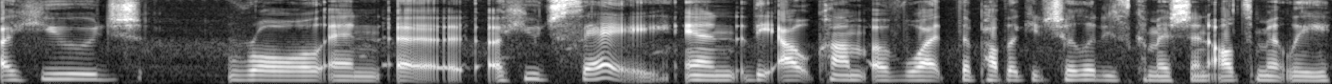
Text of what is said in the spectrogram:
a huge role and a, a, huge say in the outcome of what the Public Utilities Commission ultimately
